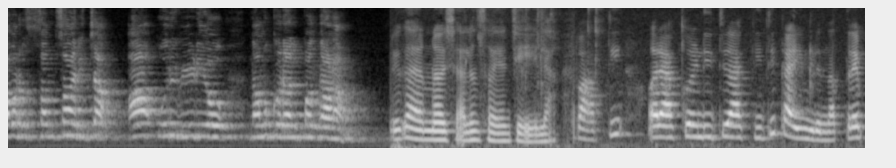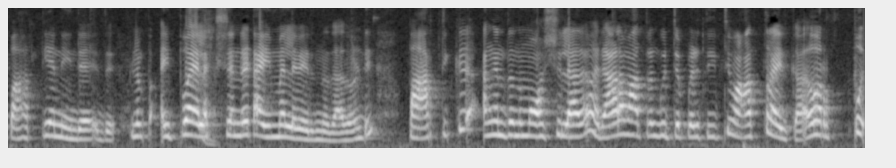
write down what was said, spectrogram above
അവർ സംസാരിച്ച ആ ഒരു വീഡിയോ നമുക്കൊരല്പം കാണാം. ഒരു കാരണവശാലും സ്വയം ചെയ്യില്ല. പാർട്ടി ഒരാൾക്ക് വേണ്ടിയിട്ട് ആക്കിയിട്ട് കൈവിടുന്നു. അത്രേ പാർട്ടി തന്നെ ഇതിന്റെ ഇത്. പിന്നെ ഇപ്പോൾ ഇലക്ഷന്റെ ടൈമല്ലേ വരുന്നത്. അതുകൊണ്ട് പാർട്ടിക്ക് അങ്ങനത്തെ ഒന്നും മോശമില്ലാതെ ഒരാളെ മാത്രം കുറ്റപ്പെടുത്തിയിട്ട് മാത്രമായിരിക്കും. അത് ഉറപ്പ്.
